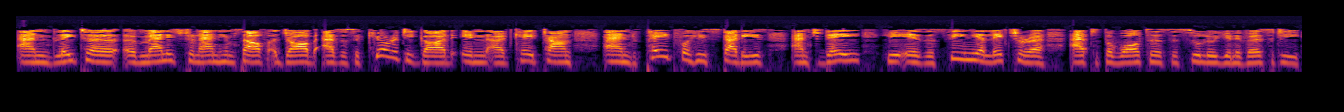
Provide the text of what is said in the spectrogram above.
and later uh, managed to land himself a job as a security guard in uh, Cape Town and paid for his studies. And today he is a senior lecturer at the Walter Sisulu University.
